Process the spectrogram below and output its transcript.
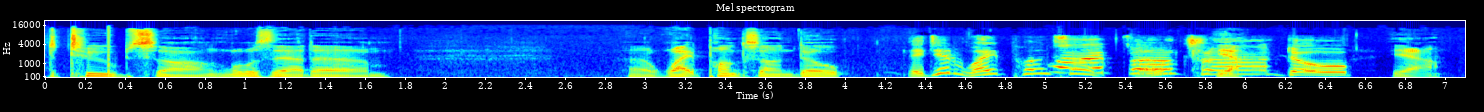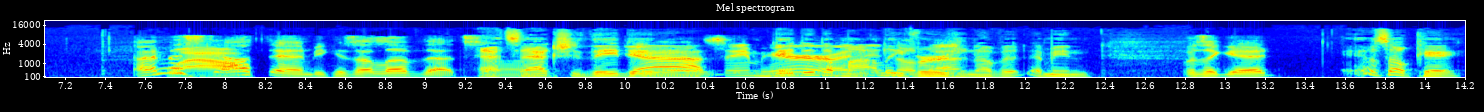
the Tube song. What was that? Um, uh, White Punks on Dope. They did White Punks on White punks Dope? Yeah. on dope. Yeah, I missed Wow. out then because I love that song. that's actually they did. Yeah, a, same here. did I a didn't Motley version that. of it. I mean, was it good? it was okay.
